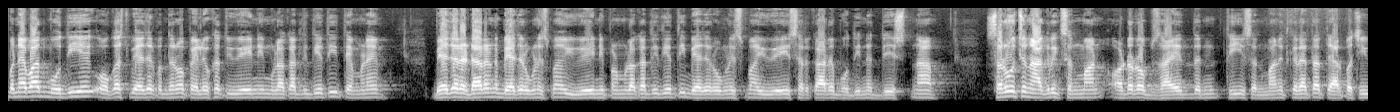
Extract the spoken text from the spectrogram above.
બન્યા બાદ મોદીએ ઓગસ્ટ બે હજાર પંદરમાં પહેલી વખત યુએની મુલાકાત લીધી હતી. તેમણે બે હજાર અઢાર અને બે હજાર ઓગણીસમાં યુએની પણ મુલાકાત લીધી હતી. બે હજાર ઓગણીસમાં યુએઈ સરકારે મોદીને દેશના સર્વોચ્ચ નાગરિક સન્માન ઓર્ડર ઓફ ઝાયદથી સન્માનિત કર્યા હતા. ત્યાર પછી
